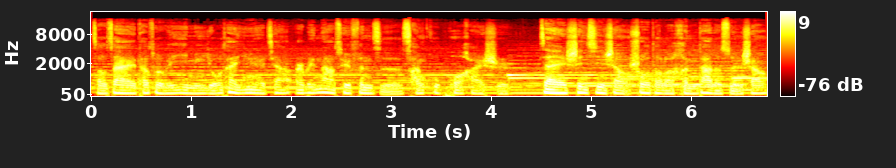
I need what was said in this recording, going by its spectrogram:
早在他作为一名犹太音乐家而被纳粹分子残酷迫害时，在身心上受到了很大的损伤。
